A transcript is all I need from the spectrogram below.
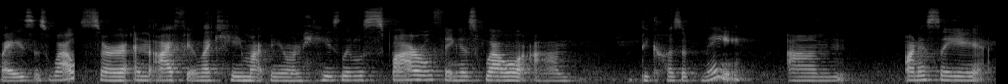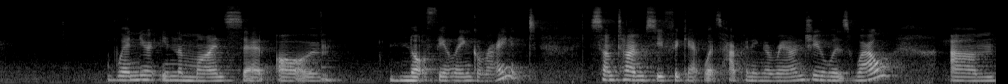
ways as well. So, and I feel like he might be on his little spiral thing as well um, because of me. Um, honestly, when you're in the mindset of not feeling great, sometimes you forget what's happening around you as well. Um,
